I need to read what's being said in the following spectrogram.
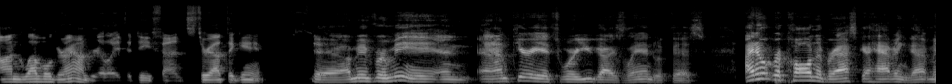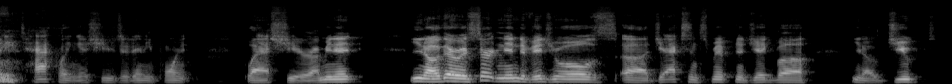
on level ground really the defense throughout the game. Yeah, I mean for me, and and I'm curious where you guys land with this. I don't recall Nebraska having that many tackling issues at any point last year. I mean it, you know, there was certain individuals, uh, Jaxon Smith-Njigba, you know, juked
